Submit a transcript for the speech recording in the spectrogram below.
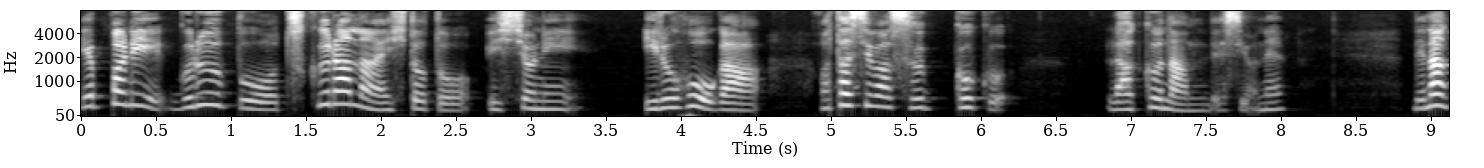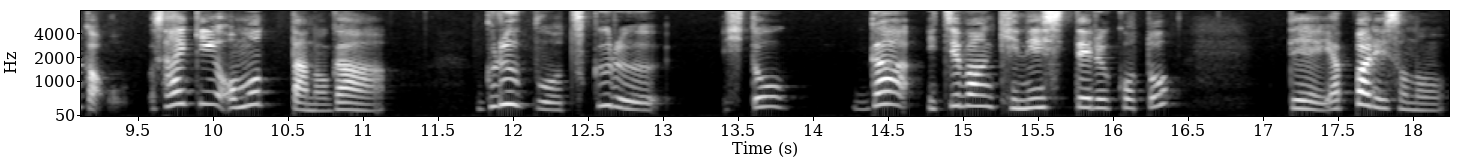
やっぱりグループを作らない人と一緒にいる方が私はすっごく楽なんですよね。でなんか最近思ったのがグループを作る人が一番気にしてることってやっぱりその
